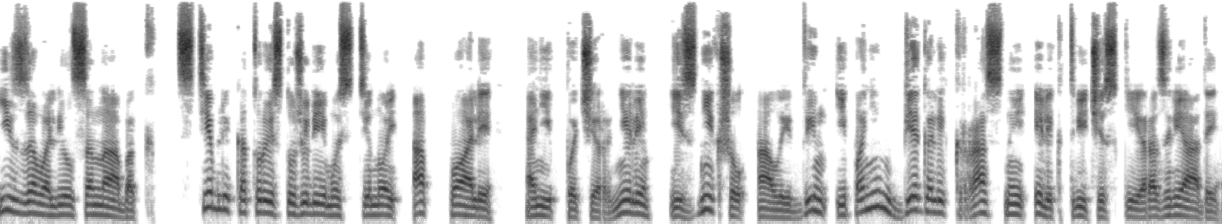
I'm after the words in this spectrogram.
и завалился на бок. Стебли, которые служили ему стеной, опали. Они почернели, из них шел алый дым, и по ним бегали красные электрические разряды.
